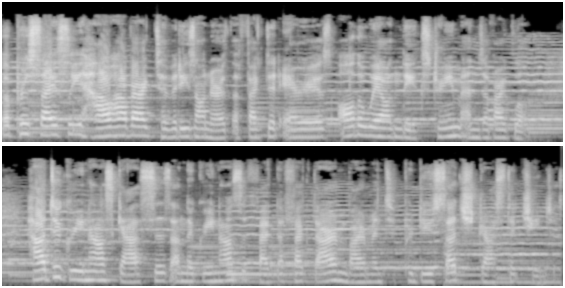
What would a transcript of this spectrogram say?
But precisely how have our activities on Earth affected areas all the way on the extreme ends of our globe? How do greenhouse gases and the greenhouse effect affect our environment to produce such drastic changes?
